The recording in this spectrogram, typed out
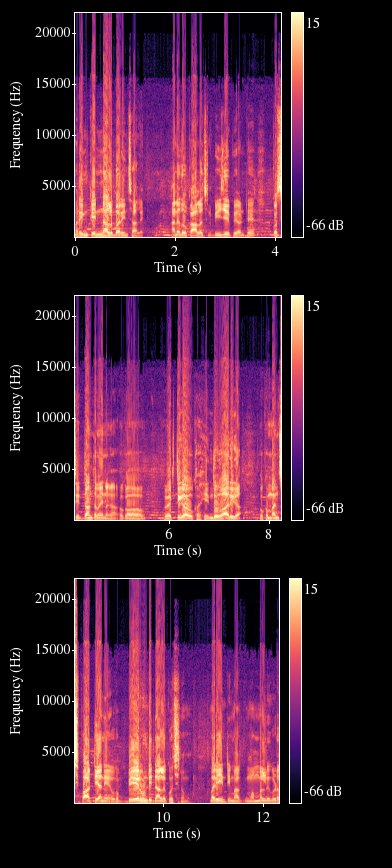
మరి ఇంకెన్నాళ్ళు భరించాలి అనేది ఒక ఆలోచన. బీజేపీ అంటే ఒక సిద్ధాంతమైన ఒక వ్యక్తిగా ఒక హిందూవాదిగా ఒక మంచి పార్టీ అనే ఒక పేరుండి దానిలోకి వచ్చినాము. మరి ఏంటి మా మమ్మల్ని కూడా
